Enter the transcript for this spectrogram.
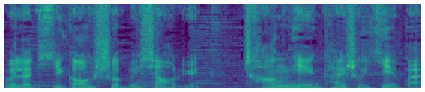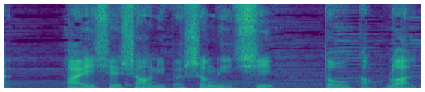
为了提高设备效率，常年开设夜班，把一些少女的生理期都搞乱了。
